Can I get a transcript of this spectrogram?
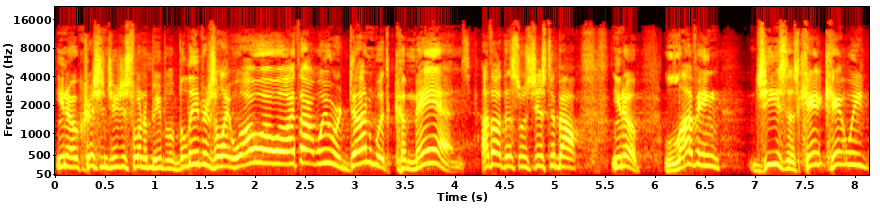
you know, Christians, you just want to be believers are like, whoa, whoa, whoa, I thought we were done with commands. I thought this was just about, you know, loving Jesus. Can't, can't we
